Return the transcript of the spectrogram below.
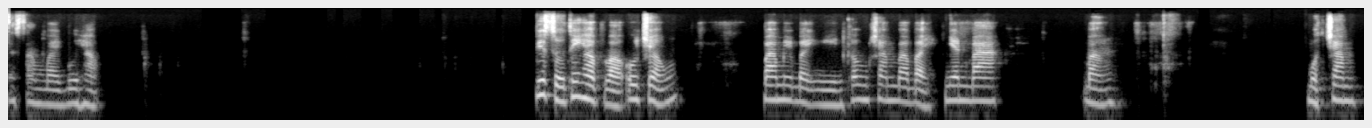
Đã xong bài vui học. Viết số thích hợp vào ô trống 37.037 nhân 3 bằng 100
